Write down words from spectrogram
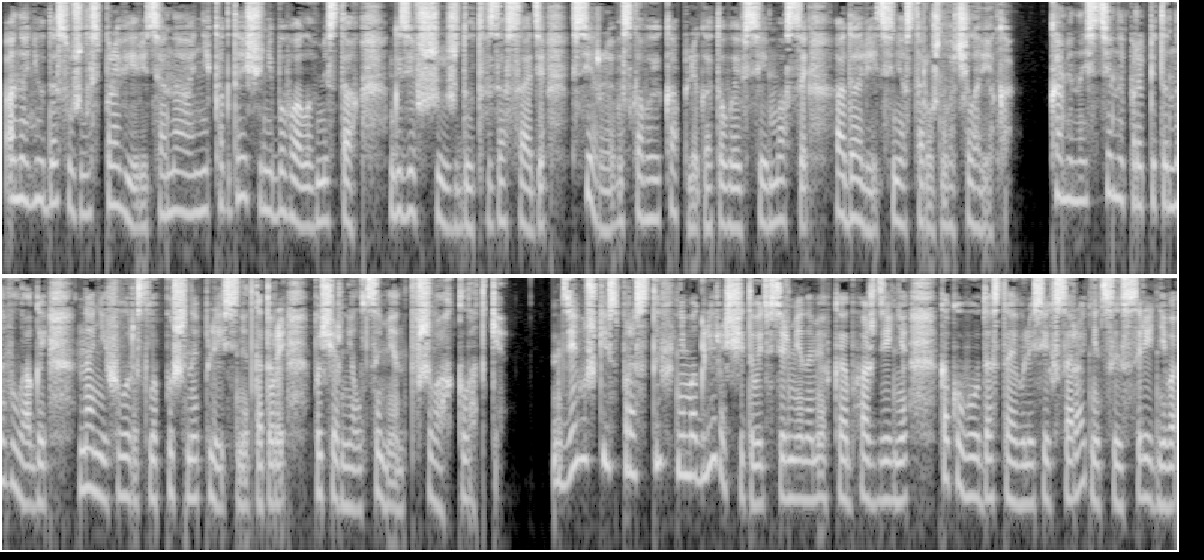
Она не удосужилась проверить. Она никогда еще не бывала в местах, где вши ждут в засаде. Серые восковые капли, готовые всей массой одолеть неосторожного человека. Каменные стены пропитаны влагой, на них выросла пышная плесень, от которой почернел цемент в швах кладки. Девушки из простых не могли рассчитывать в тюрьме на мягкое обхождение, какого удостаивались их соратницы из среднего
